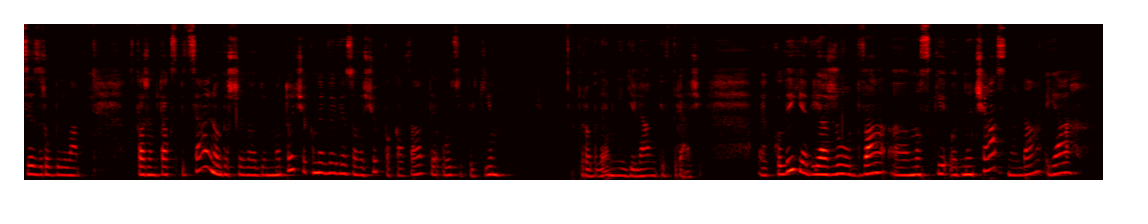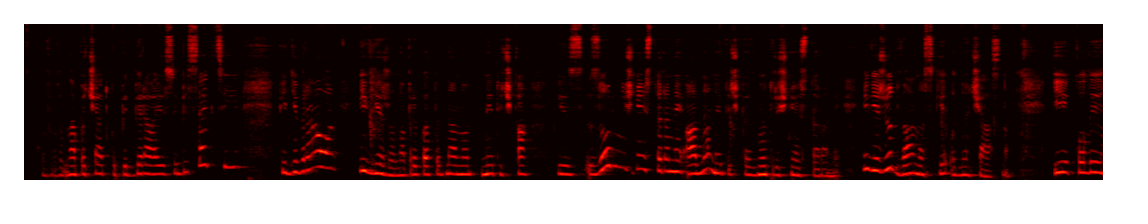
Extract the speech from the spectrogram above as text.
це зробила, скажімо так, спеціально, лишила один моточок, не вив'язала, щоб показати ось такі проблемні ділянки в пряжі. Е, Коли я в'яжу два е, носки одночасно, да, я на початку підбираю собі секції, підібрала і в'яжу. Наприклад, одна ниточка із зовнішньої сторони, а одна ниточка з внутрішньої сторони. І в'яжу два носки одночасно. І коли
